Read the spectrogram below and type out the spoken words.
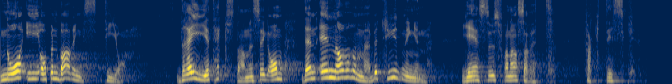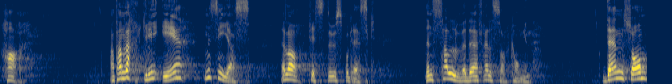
Nå i åpenbaringstida dreier tekstene seg om den enorme betydningen Jesus fra Nasaret faktisk har. At han virkelig er Messias, eller Kristus på gresk. Den salvede frelserkongen. Den som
